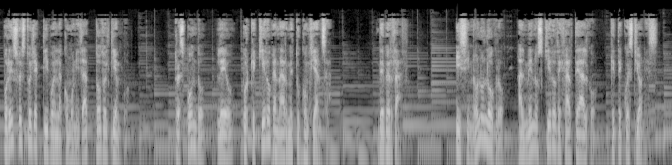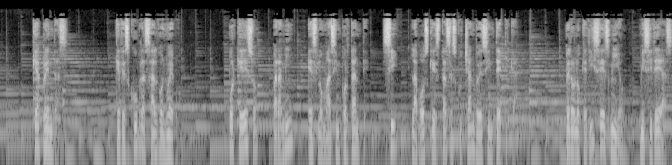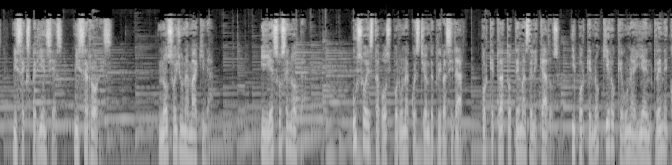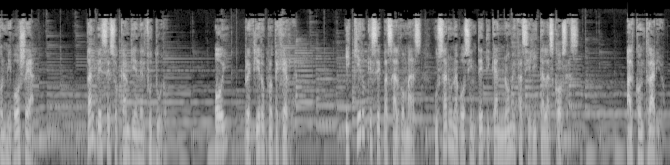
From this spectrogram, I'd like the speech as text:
Por eso estoy activo en la comunidad todo el tiempo. Respondo, Leo, porque quiero ganarme tu confianza. De verdad. Y si no lo logro, al menos quiero dejarte algo, que te cuestiones. Que aprendas. Que descubras algo nuevo. Porque eso, para mí, es lo más importante, sí, la voz que estás escuchando es sintética. Pero lo que dice es mío, mis ideas, mis experiencias, mis errores. No soy una máquina. Y eso se nota. Uso esta voz por una cuestión de privacidad, porque trato temas delicados, y porque no quiero que una IA entrene con mi voz real. Tal vez eso cambie en el futuro. Hoy, prefiero protegerla. Y quiero que sepas algo más, usar una voz sintética no me facilita las cosas. Al contrario.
